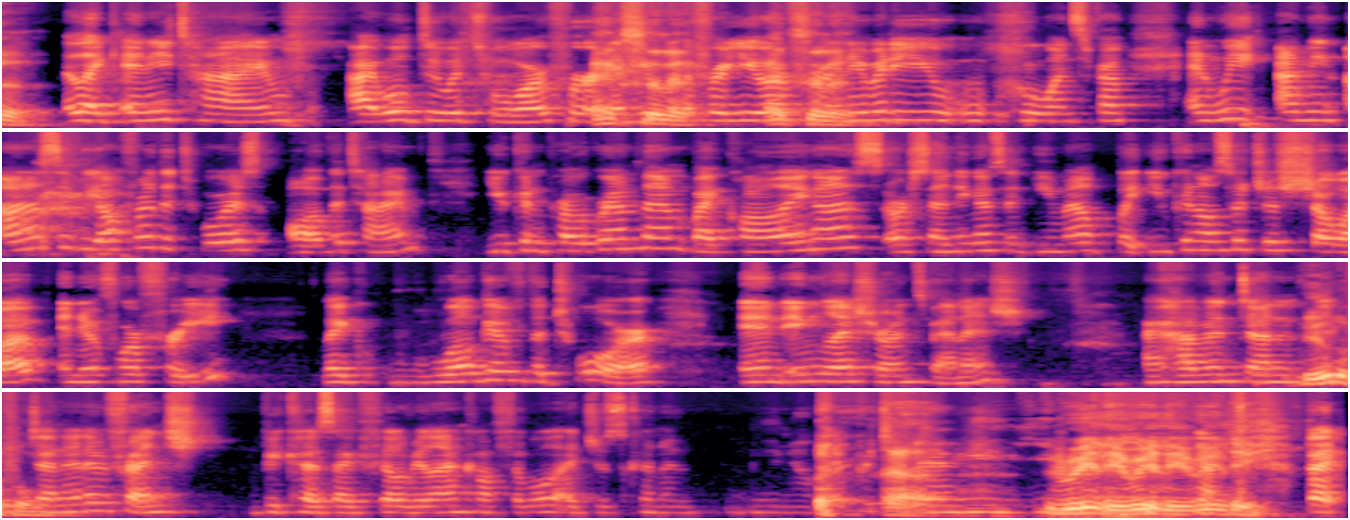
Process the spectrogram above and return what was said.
Like anytime, I will do a tour for Excellent. anybody, for you or for anybody you, who wants to come. And we, I mean, honestly, we offer the tours all the time. You can program them by calling us or sending us an email, but you can also just show up. And if we're free, like we'll give the tour in English or in Spanish. I haven't done Beautiful. done it in French because I feel really uncomfortable. I just kind of, you know, pretend really, really, Yeah. really. But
